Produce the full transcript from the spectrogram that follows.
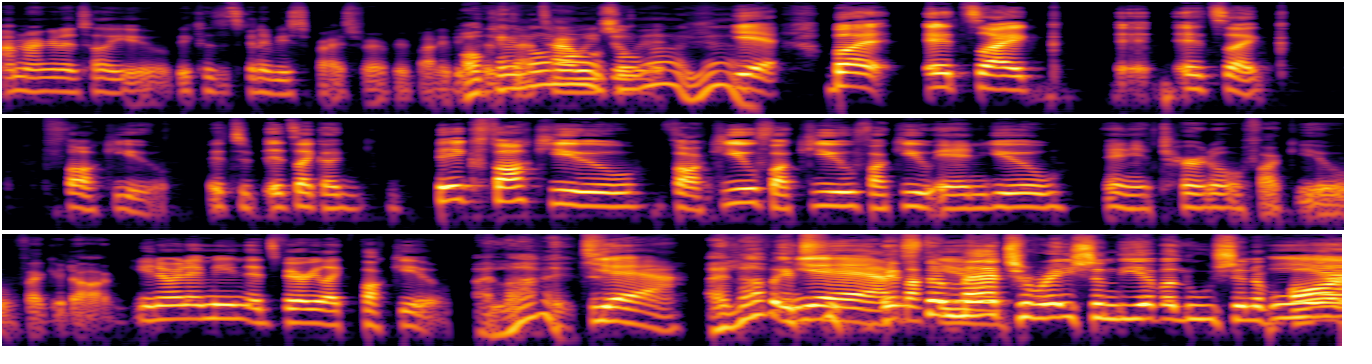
I'm not gonna tell you because it's gonna be a surprise for everybody because Okay, that's no, how no, we do it. right, Yeah. Yeah. But it's like it's like fuck you. It's it's like a big fuck you, fuck you, fuck you, fuck you, and you and your turtle, fuck you, fuck your dog. You know what I mean? It's very like fuck you. I love it. Yeah. I love it. It's, Yeah, it's fuck the you. maturation, the evolution of art,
